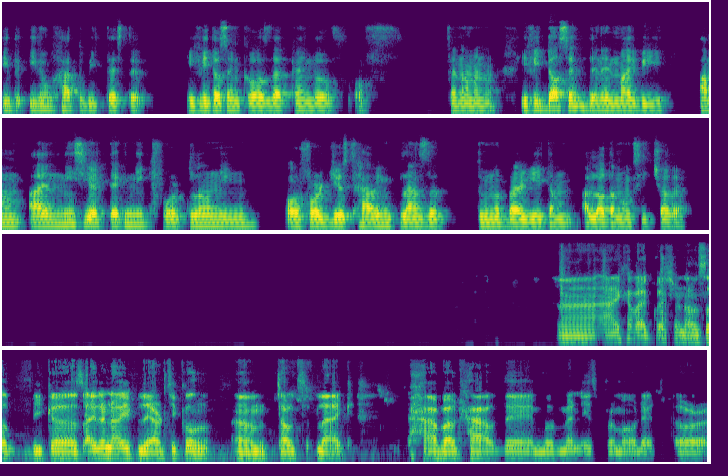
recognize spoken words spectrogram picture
It it will have to be tested if it doesn't cause that kind of of phenomenon. If it doesn't, then it might be um, an easier technique for cloning or for just having plants that do not vary a lot amongst each other. Uh, I have a question also because I don't know if the article um, talks like about how the movement is promoted or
